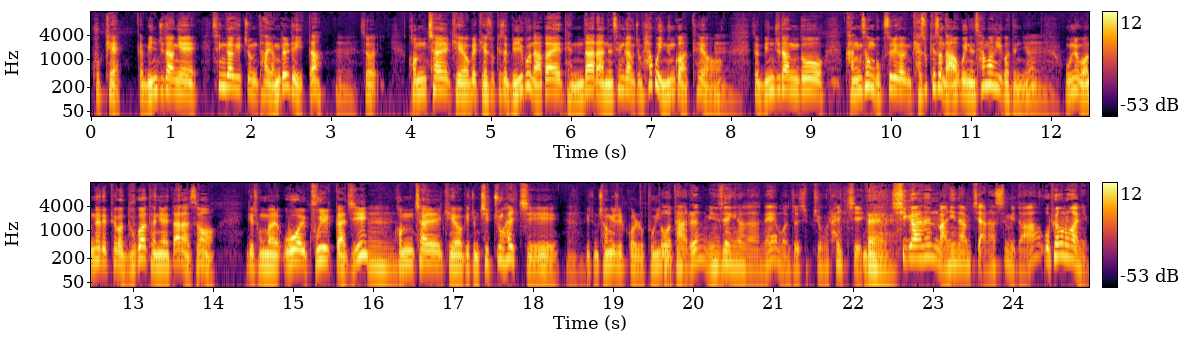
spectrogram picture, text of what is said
국회 그러니까 민주당의 생각이 좀 다 연결돼 있다. 음. 그래서 검찰 개혁을 계속해서 밀고 나가야 된다라는 생각을 좀 하고 있는 것 같아요. 음. 그래서 민주당도 강성 목소리가 계속해서 나오고 있는 상황이거든요. 음. 오늘 원내대표가 누가 되냐에 따라서 이게 정말 5월 9일까지 음. 검찰 개혁에 좀 집중할지 음. 좀 정해질 걸로 보입니다. 또 다른 민생 현안에 먼저 집중을 할지 네. 시간은 많이 남지 않았습니다. 오평론가님,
